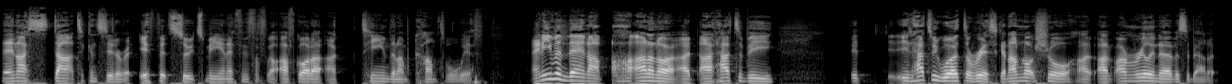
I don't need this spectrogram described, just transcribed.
Then I start to consider it if it suits me and if, if I've got a, a team that I'm comfortable with. And even then, I, I don't know. I'd, I'd have to be it. It'd have to be worth the risk, and I'm not sure. I, I'm really nervous about it.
